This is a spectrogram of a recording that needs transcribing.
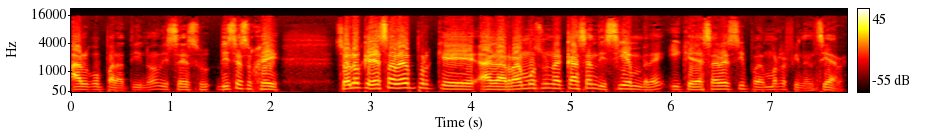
algo para ti, ¿no? Dice su, dice solo quería saber porque agarramos una casa en diciembre y quería saber si podemos refinanciar.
